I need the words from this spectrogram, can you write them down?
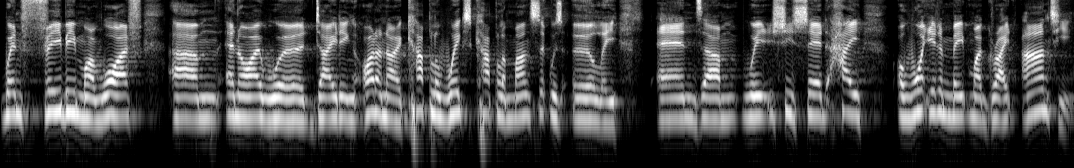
When Phoebe, my wife, um, and I were dating, I don't know, a couple of weeks, couple of months, it was early, and um, we, she said, Hey, I want you to meet my great auntie.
